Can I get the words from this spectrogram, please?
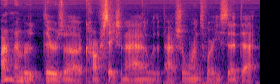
I remember there's a conversation I had with a pastor once where he said that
